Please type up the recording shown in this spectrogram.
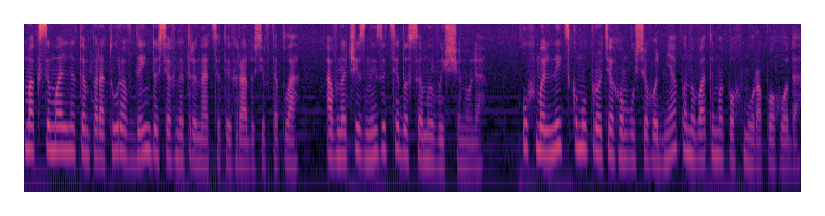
Максимальна температура в день досягне 13 градусів тепла, а вночі знизиться до 7 вище нуля. У Хмельницькому протягом усього дня пануватиме похмура погода.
